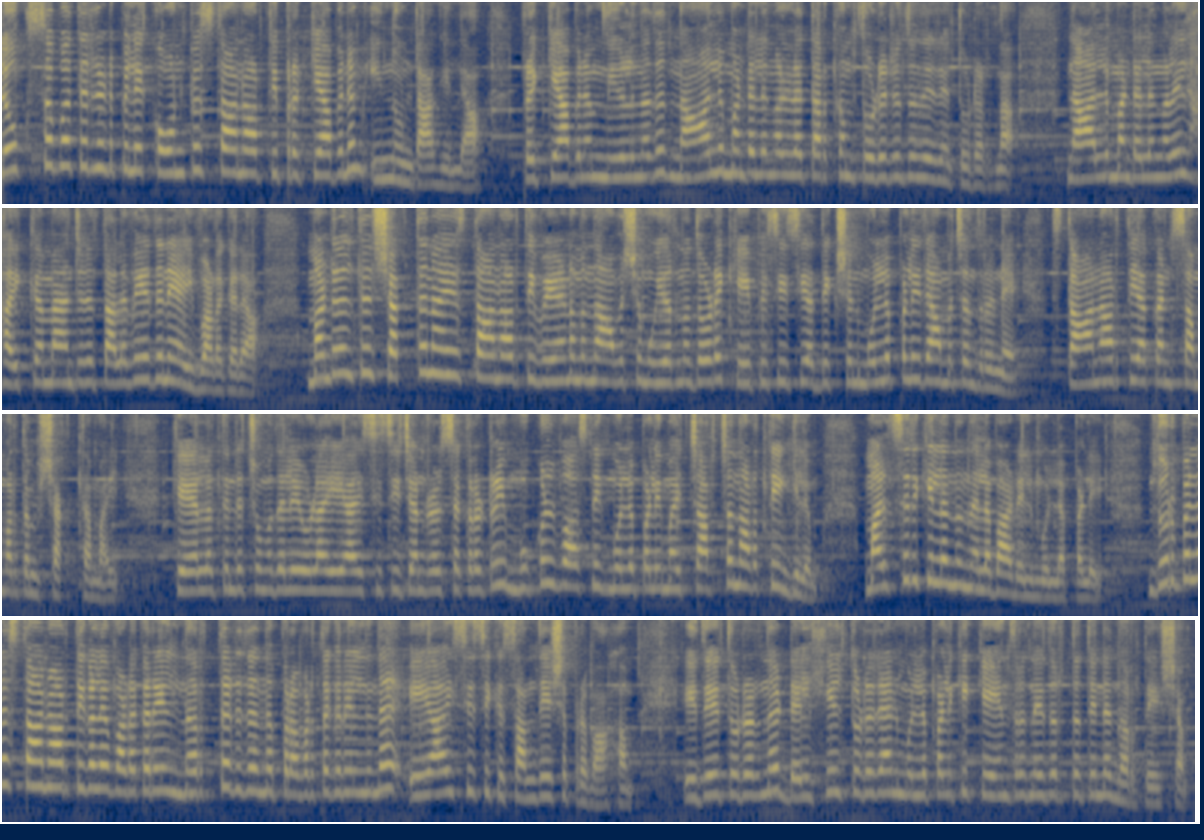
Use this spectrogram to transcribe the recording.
ലോക്സഭാ തെരഞ്ഞെടുപ്പിലെ കോൺഗ്രസ് സ്ഥാനാർത്ഥി പ്രഖ്യാപനം ഇന്നുണ്ടാകില്ല. പ്രഖ്യാപനം നീളുന്നത് നാല് മണ്ഡലങ്ങളിലെ തർക്കം തുടരുന്നതിനെ തുടർന്ന് നാല് മണ്ഡലങ്ങളിൽ ഹൈക്കമാൻഡിന് തലവേദനയായി വടകര. മണ്ഡലത്തിൽ ശക്തനായ സ്ഥാനാർത്ഥി വേണമെന്ന ആവശ്യം ഉയർന്നതോടെ കെ പി സി സി അധ്യക്ഷൻ മുല്ലപ്പള്ളി രാമചന്ദ്രനെ സ്ഥാനാർത്ഥിയാക്കാൻ സമ്മർദ്ദം ശക്തമായി. കേരളത്തിന്റെ ചുമതലയുള്ള A I C C general secretary Mukul Wasnik മുല്ലപ്പള്ളിയുമായി ചർച്ച നടത്തിയെങ്കിലും മത്സരിക്കില്ലെന്ന നിലപാടിൽ മുല്ലപ്പള്ളി. ദുർബല സ്ഥാനാർത്ഥികളെ വടകരയിൽ നിർത്തരുതെന്ന് പ്രവർത്തകരിൽ നിന്ന് എ ഐ സി സിക്ക് സന്ദേശപ്രവാഹം. ഇതേ തുടർന്ന് ഡൽഹിയിൽ തുടരാൻ മുല്ലപ്പള്ളിക്ക് കേന്ദ്ര നേതൃത്വത്തിന്റെ നിർദ്ദേശം.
